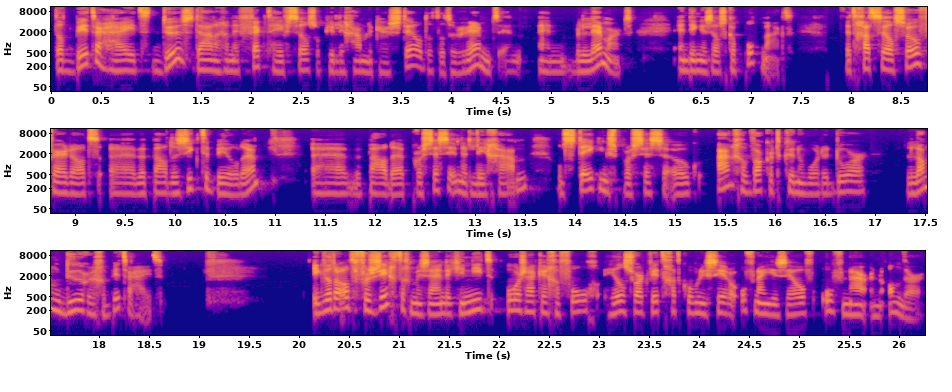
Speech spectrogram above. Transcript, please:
Dat bitterheid dusdanig een effect heeft, zelfs op je lichamelijk herstel, dat dat remt en, en belemmert en dingen zelfs kapot maakt. Het gaat zelfs zo ver dat uh, bepaalde ziektebeelden, uh, bepaalde processen in het lichaam, ontstekingsprocessen ook, aangewakkerd kunnen worden door langdurige bitterheid. Ik wil er altijd voorzichtig mee zijn dat je niet oorzaak en gevolg heel zwart-wit gaat communiceren of naar jezelf of naar een ander.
